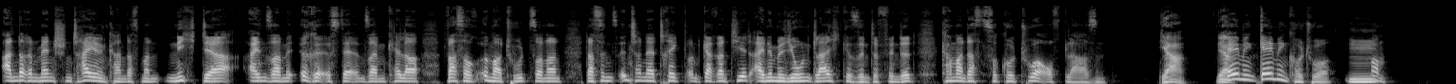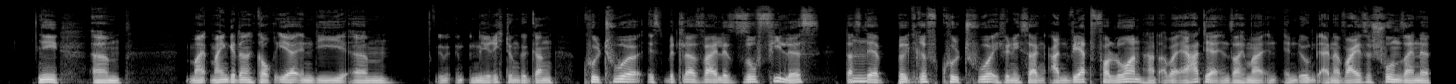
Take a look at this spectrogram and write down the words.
anderen Menschen teilen kann, dass man nicht der einsame Irre ist, der in seinem Keller was auch immer tut, sondern das ins Internet trägt und garantiert eine Million Gleichgesinnte findet, kann man das zur Kultur aufblasen. ja, ja. Gaming, Gaming-Kultur. Komm. Nee, ähm, mein, mein Gedanke auch eher in die, ähm, in, in die Richtung gegangen, Kultur ist mittlerweile so vieles, dass Mhm. der Begriff Kultur, ich will nicht sagen, an Wert verloren hat, aber er hat ja in, sag ich mal, in, in irgendeiner Weise schon seine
